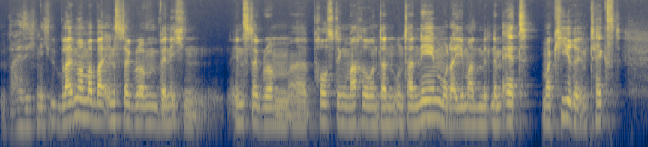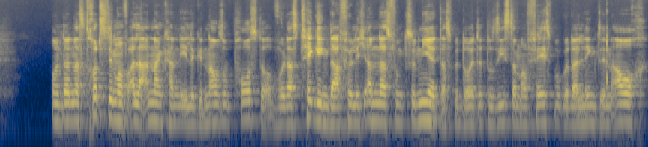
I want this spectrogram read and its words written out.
weiß ich nicht, bleiben wir mal bei Instagram, wenn ich ein Instagram-Posting mache und dann ein Unternehmen oder jemanden mit einem Ad markiere im Text und dann das trotzdem auf alle anderen Kanäle genauso poste, obwohl das Tagging da völlig anders funktioniert. Das bedeutet, du siehst dann auf Facebook oder LinkedIn auch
